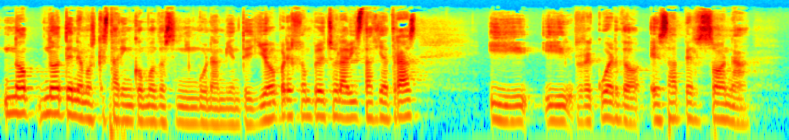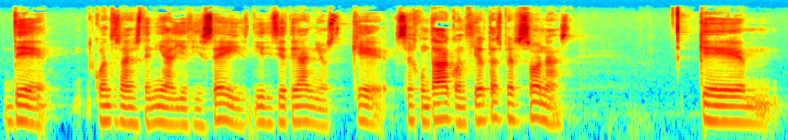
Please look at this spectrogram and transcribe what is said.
no, tenemos que estar incómodos en ningún ambiente. Yo, por ejemplo, he hecho la vista hacia atrás y, recuerdo esa persona de, ¿cuántos años tenía? 16, 17 años, que se juntaba con ciertas personas que mm,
